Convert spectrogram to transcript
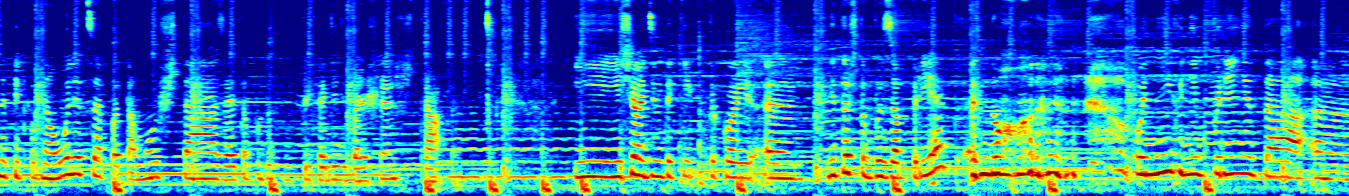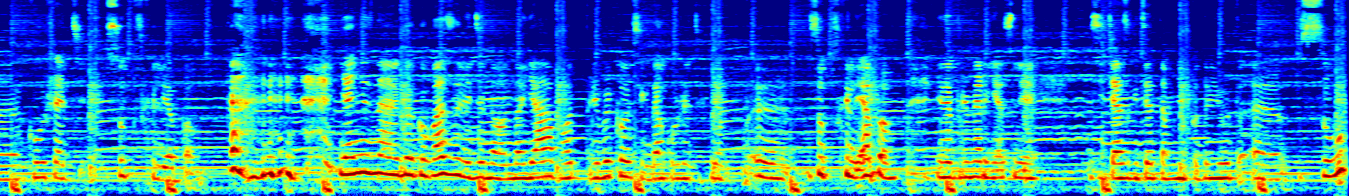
напитков на улице, потому что за это будут приходить большие штрафы. И еще один таки, такой, э, не то чтобы запрет, но у них не принято э, кушать суп с хлебом. я не знаю, как у вас заведено, но я вот привыкла всегда кушать хлеб, э, суп с хлебом. И, например, если сейчас где-то мне подают э, суп,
